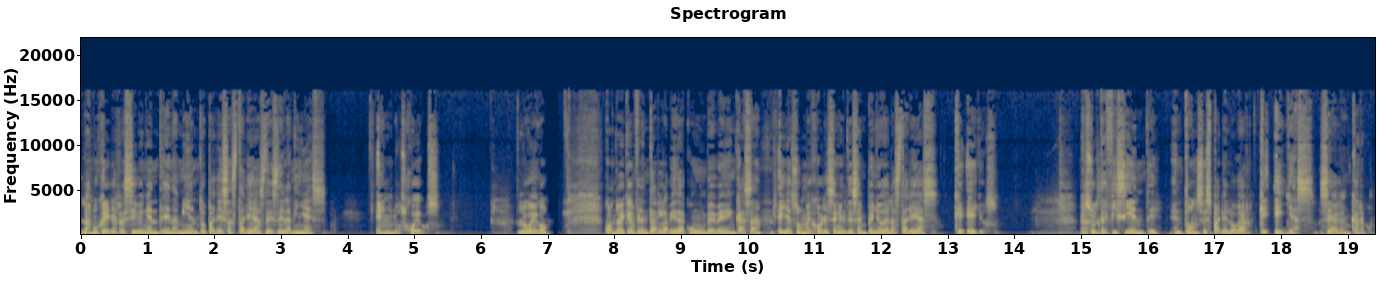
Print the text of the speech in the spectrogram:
Las mujeres reciben entrenamiento para esas tareas desde la niñez, en los juegos. Luego, cuando hay que enfrentar la vida con un bebé en casa, ellas son mejores en el desempeño de las tareas que ellos. Resulta eficiente, entonces, para el hogar que ellas se hagan cargo.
